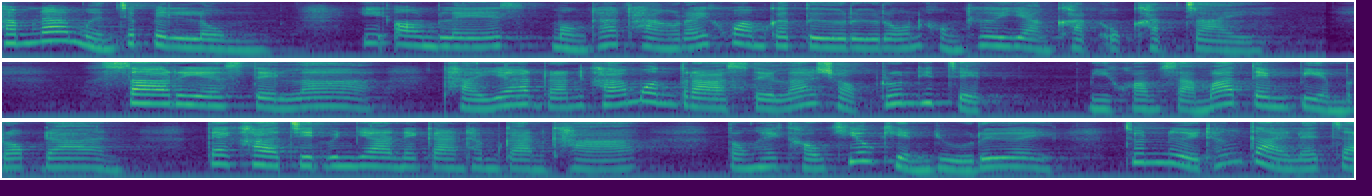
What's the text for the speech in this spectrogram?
ทำหน้าเหมือนจะเป็นลม อีออนเบลสมองท่าทางไร้ความกระตือรือร้นของเธออย่างขัดอกขัดใจ ซาเรียสเตลล่าทายาทร้านค้ามนตราสเตลล่าช็อปรุ่นที่ 7 มีความสามารถเต็มเปี่ยมรอบด้าน แต่ขาดจิตวิญญาณในการทำการค้า ต้องให้เขาเคี่ยวเข็นอยู่เรื่อย จนเหนื่อยทั้งกายและใจ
